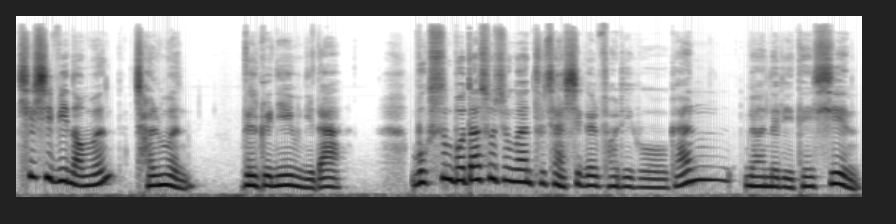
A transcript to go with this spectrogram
70이 넘은 젊은 늙은이입니다. 목숨보다 소중한 두 자식을 버리고 간 며느리 대신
